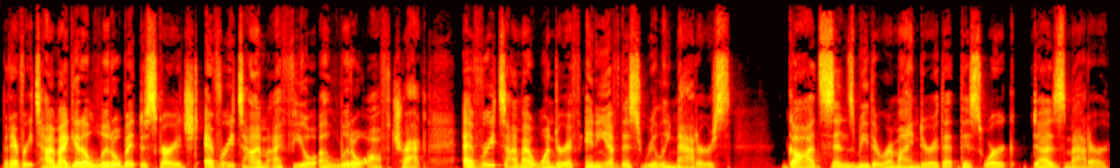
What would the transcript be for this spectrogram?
But every time I get a little bit discouraged, every time I feel a little off track, every time I wonder if any of this really matters, God sends me the reminder that this work does matter.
